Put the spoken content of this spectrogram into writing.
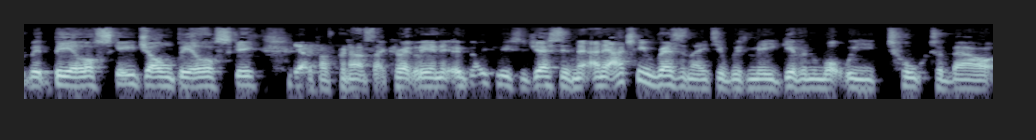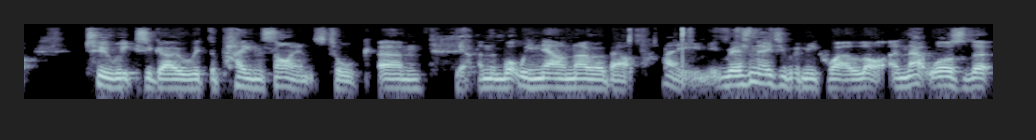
Bialosky, Joel Bialosky, yeah. if I've pronounced that correctly. And it basically suggested, and it actually resonated with me given what we talked about two weeks ago with the pain science talk, um, yeah. and then what we now know about pain. It resonated with me quite a lot. And that was that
